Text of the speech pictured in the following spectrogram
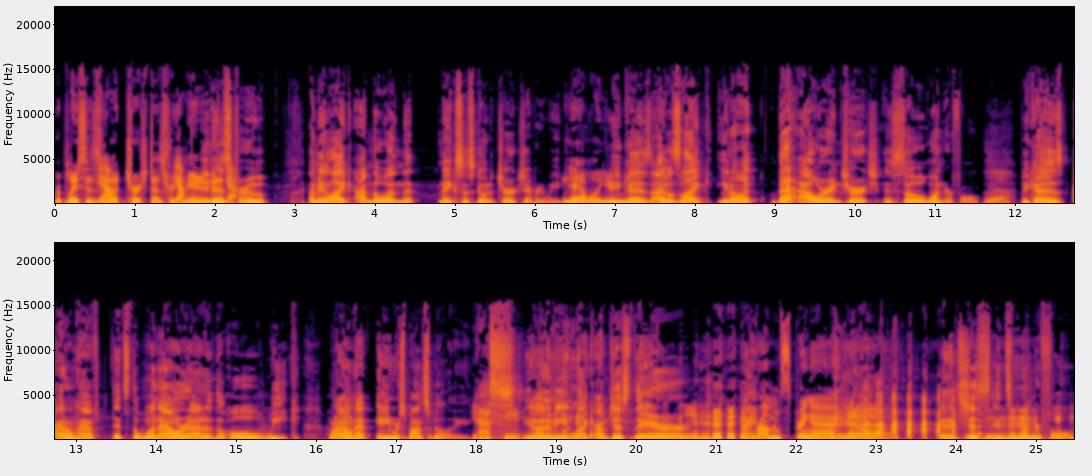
replaces Yeah. what church does for Yeah. community. it is Yeah. true i mean like i'm the one that makes us go to church every week Yeah, well, you because i was like you know what that Yeah. hour in church is so wonderful yeah. because i don't have it's the one hour out of the whole week where i don't have any responsibility Yes. you know what i mean like i'm just there I- rumspringa. you know? and it's just it's wonderful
